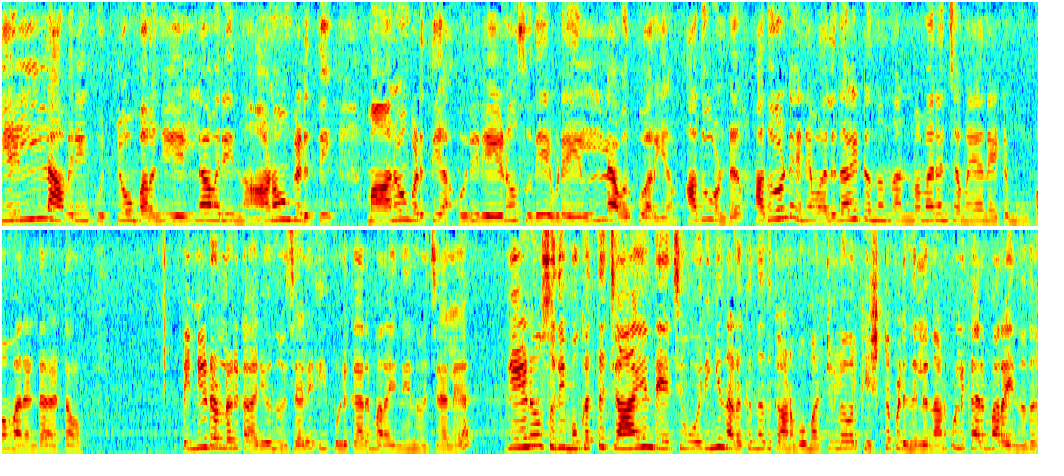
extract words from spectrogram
എല്ലാവരെയും കുറ്റവും പറഞ്ഞ് എല്ലാവരെയും നാണവും കെടുത്തി മാനവും കെടുത്തിയ ഒരു രേണു സുധയെ ഇവിടെ എല്ലാവർക്കും അറിയാം. അതുകൊണ്ട് അതുകൊണ്ട് തന്നെ വലുതായിട്ടൊന്നും നന്മമരം ചമയാനായിട്ട് മൂപ്പം വരണ്ട കേട്ടോ. പിന്നീടുള്ളൊരു കാര്യമെന്ന് വെച്ചാൽ ഈ പുള്ളിക്കാരൻ പറയുന്നതെന്ന് വെച്ചാൽ രേണു സുധി മുഖത്ത് ചായം തേച്ച് ഒരുങ്ങി നടക്കുന്നത് കാണുമ്പോൾ മറ്റുള്ളവർക്ക് ഇഷ്ടപ്പെടുന്നില്ലെന്നാണ് പുള്ളിക്കാരൻ പറയുന്നത്.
